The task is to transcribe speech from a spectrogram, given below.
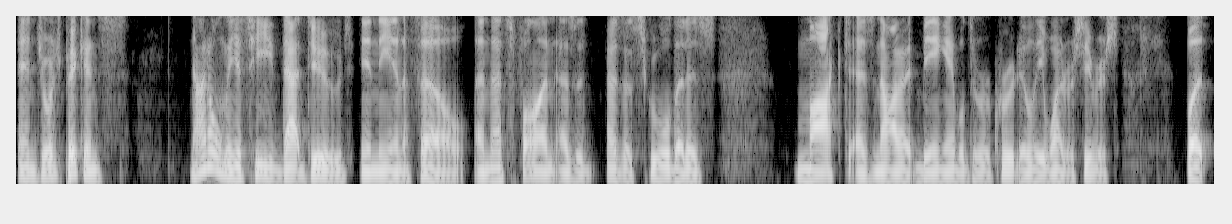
and George Pickens. Not only is he that dude in the NFL, and that's fun as a as a school that is mocked as not being able to recruit elite wide receivers, but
